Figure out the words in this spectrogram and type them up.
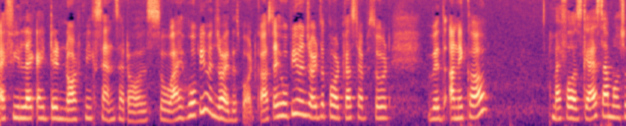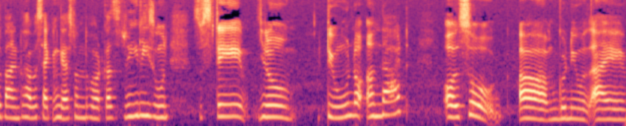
I feel like I did not make sense at all. So I hope you enjoyed this podcast. I hope you enjoyed the podcast episode with Anika, my first guest. I'm also planning to have a second guest on the podcast really soon. So stay, you know, tuned on that. Also, um, good news. I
